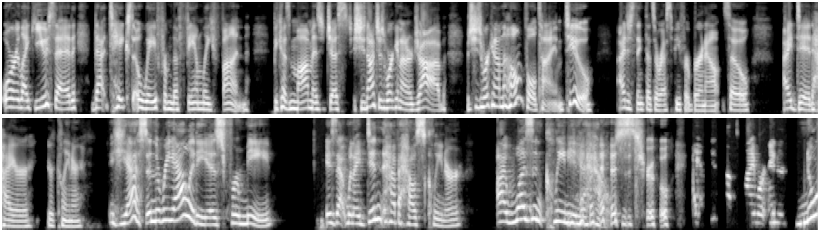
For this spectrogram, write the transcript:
Or like you said, that takes away from the family fun because mom is just, she's not just working on her job, but she's working on the home full time too. I just think that's a recipe for burnout. So I did hire your cleaner. Yes. And the reality is for me, is that when I didn't have a house cleaner, I wasn't cleaning the house. It's true. I didn't have time or energy, nor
